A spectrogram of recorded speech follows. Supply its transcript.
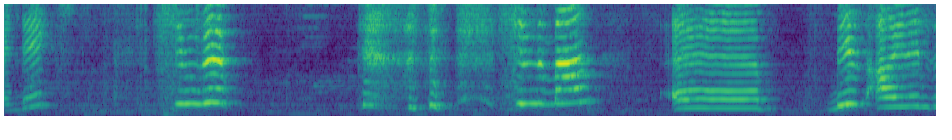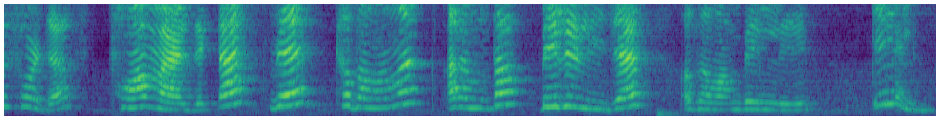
Verdik. Şimdi şimdi ben Ee, biz ailemize soracağız. Puan verecekler ve kazananı aramızda belirleyeceğiz. O zaman belirleyip gelelim.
